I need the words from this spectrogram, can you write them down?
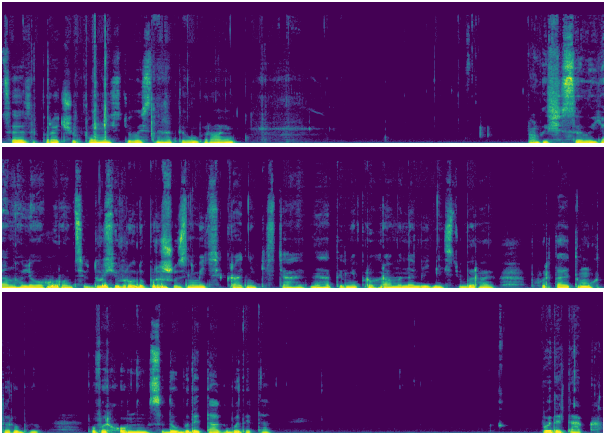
Це я заперечую повністю весь негатив обираю. Вищі сили, янголів, охоронців, духів роду, прошу, зніміть всі крадніки, стяги, негативні програми на бідність убираю. Повертаю тому, хто робив. По Верховному суду буде так, буде так. Буде так.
